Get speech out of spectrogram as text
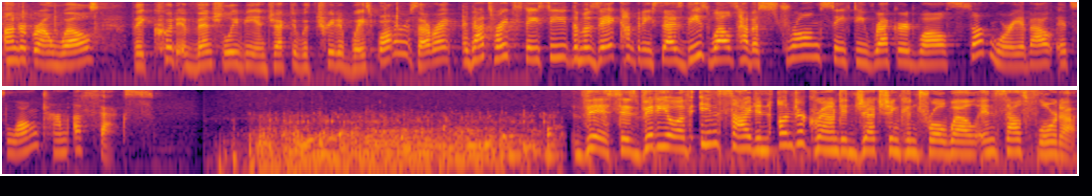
underground wells they could eventually be injected with treated wastewater. Is that right? That's right, Stacy. The Mosaic Company says these wells have a strong safety record, while some worry about its long-term effects. This is video of inside an underground injection control well in South Florida.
